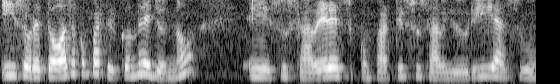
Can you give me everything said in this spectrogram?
y sobre todo vas a compartir con ellos, ¿no? Eh, sus saberes, su compartir su sabiduría, su...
